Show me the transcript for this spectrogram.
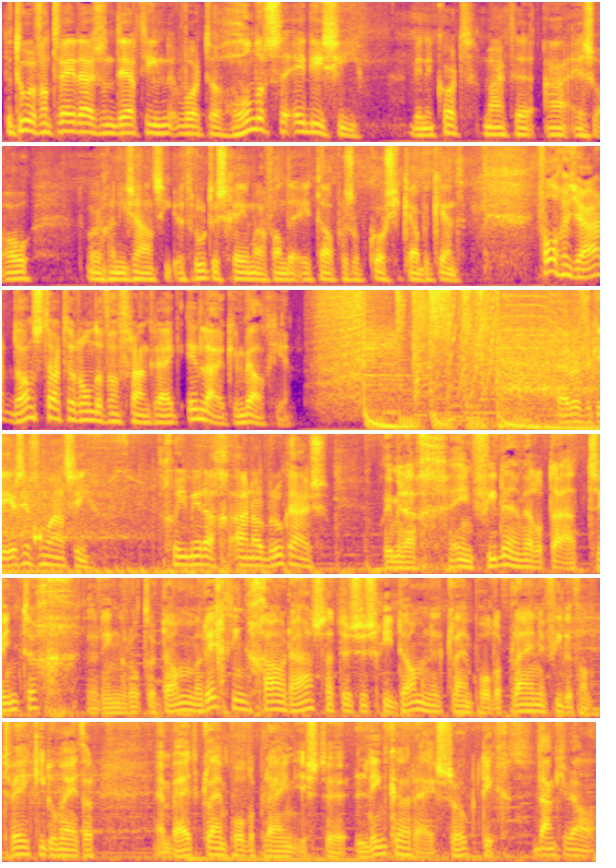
De Tour van 2013 wordt de 100ste editie. Binnenkort maakt de ASO, de organisatie, het routeschema van de etappes op Corsica bekend. Volgend jaar dan start de Ronde van Frankrijk in Luik in België. We hebben verkeersinformatie. Goedemiddag, Arnold Broekhuis. Goedemiddag. Eén file en wel op de A20, de ring Rotterdam. Richting Gouda staat tussen Schiedam en het Kleinpolderplein een file van 2 kilometer. En bij het Kleinpolderplein is de linker rijstrook dicht. Dankjewel.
